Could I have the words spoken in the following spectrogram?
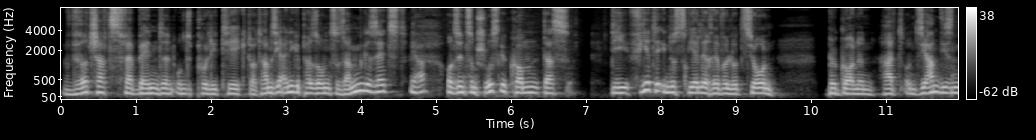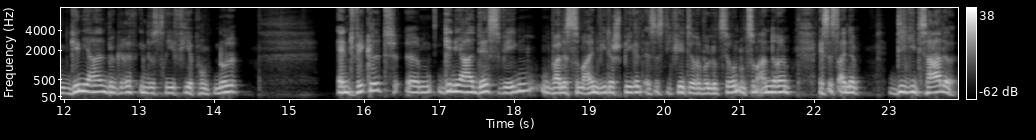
Wirtschaftsverbänden und Politik. Dort haben sie einige Personen zusammengesetzt ja. und sind zum Schluss gekommen, dass die vierte industrielle Revolution begonnen hat. Und sie haben diesen genialen Begriff Industrie 4.0 entwickelt. Ähm, genial deswegen, weil es zum einen widerspiegelt, es ist die vierte Revolution und zum anderen, es ist eine digitale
